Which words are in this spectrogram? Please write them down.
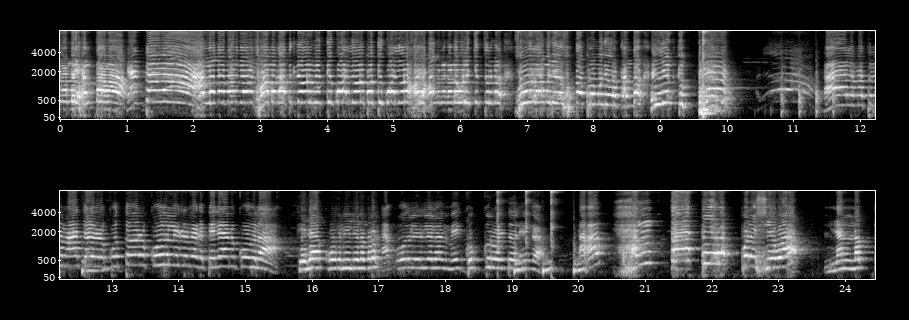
ನಂಬರ್ ಎಂತಾವ? ಎಂತಾವ? ಅಲ್ಲದ ದೇವರು ಸ್ವಾಮಘಾತಕ ದೇವರು ವಿದ್ಯೆ ಕೋರ ದೇವರು ಬುದ್ಧಿ ಕೋರ ದೇವರು ಹರ ಹಂಗನ ಗಡವರು ಕಿಚ್ಚರಗಳ ಶಿವರಾಮ ದೇವ ಸುತ್ತ ಬ್ರಹ್ಮದೇವರು ಕಂದ ಲಿಂಕ್ ಹಾಲ ಮತ್ತದ ಮಾತಾಡಿದ್ರೆ ಕೂತವ್ರು ಕೂದಲು ಇರ್ಬೇಕು ತಲೆಯನ್ನು ಕೂದಲ. ತಲೆ ಕೂದಲಿಲ್ಲ ಅಂದ್ರೆ? ಆ ಕೂದಲು ಇರ್ಲಿಲ್ಲ ಅಂದ್ರೆ ಮೈ ಗುಕ್ಕರು ಹೊಡಿತದಲ್ಲ ಹಿಂಗ. ಅಂತ ಪೀರಪ್ಪನ ಸೇವ ನನ್ನಪ್ಪ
